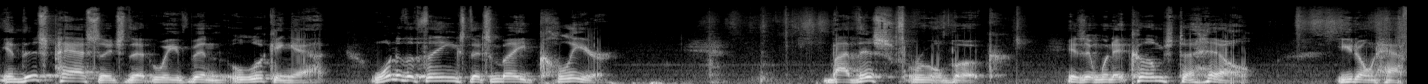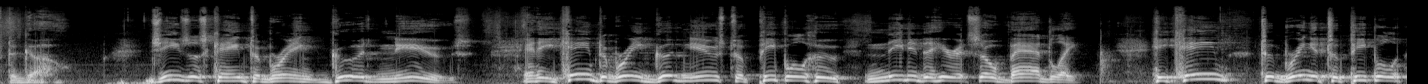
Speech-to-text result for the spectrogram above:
in this passage that we've been looking at, one of the things that's made clear by this rule book is that when it comes to hell, you don't have to go. Jesus came to bring good news. And he came to bring good news to people who needed to hear it so badly. He came to bring it to people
